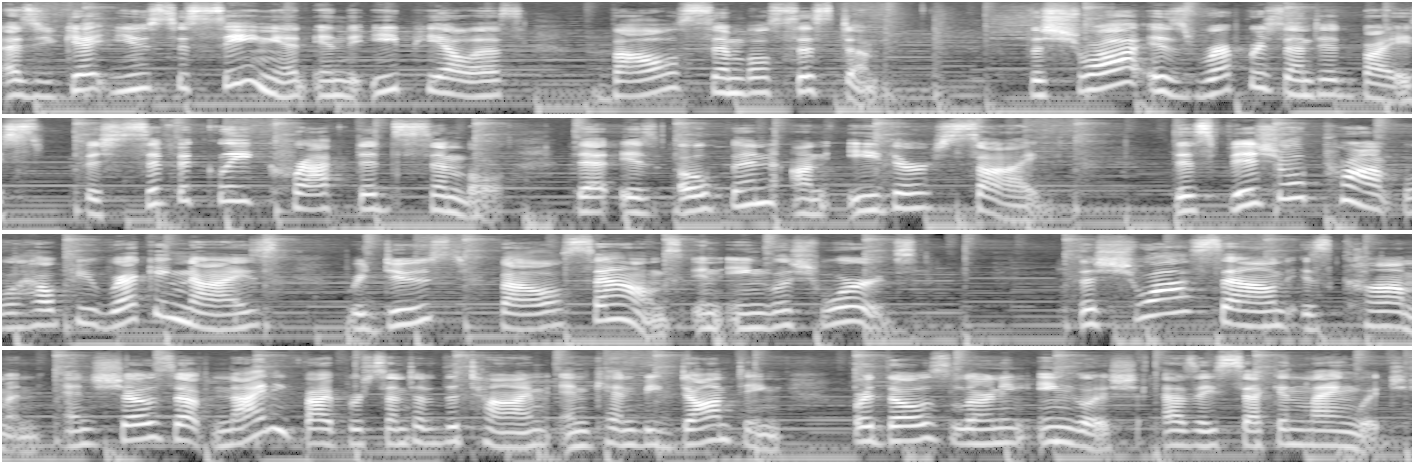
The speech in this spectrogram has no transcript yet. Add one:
as you get used to seeing it in the EPLS vowel symbol system. The schwa is represented by a specifically crafted symbol that is open on either side. This visual prompt will help you recognize reduced vowel sounds in English words. The schwa sound is common and shows up 95% of the time and can be daunting for those learning English as a second language.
